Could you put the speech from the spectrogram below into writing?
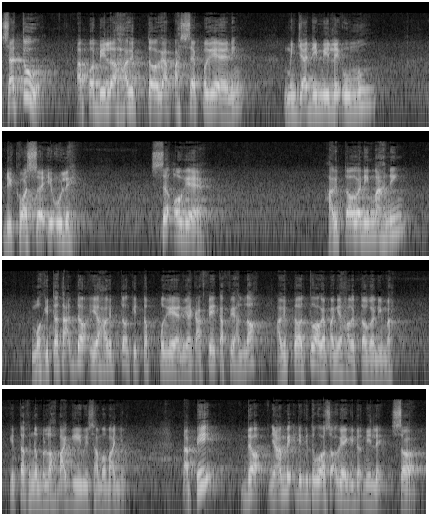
satu apabila harta rapas seperai ni menjadi milik umum dikuasai oleh seorang. Harta ghanimah ni mau kita tak ada. Ya harta kita pergi dengan kafir kafir Allah. Harta tu orang panggil harta ghanimah kita kena belah bagi sama banyak. Tapi dak nyamik di ketua seorang hidup milik. So.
